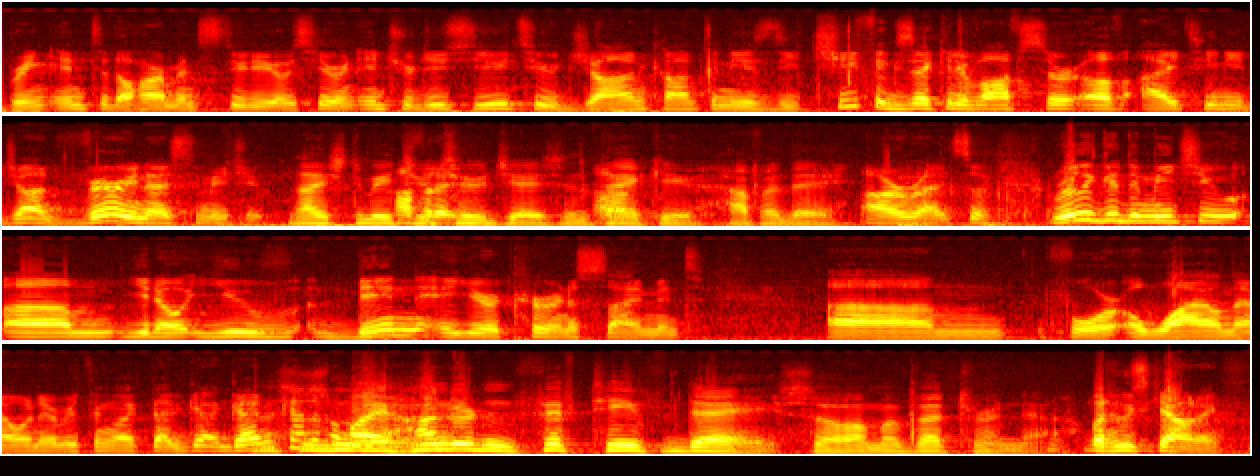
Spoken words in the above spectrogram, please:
bring into the Harmon Studios here and introduce you to John Compton. He is the Chief Executive Officer of IT&E. John, very nice to meet you. Nice to meet Hafa you too, Jason. Thank you. Have a day. All right, so really good to meet you. Um, you know, you've been at your current assignment um, for a while now and everything like that. Got- gotten This kind is of my lay of that. 115th day, so I'm a veteran now. But who's counting?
